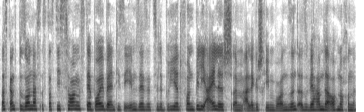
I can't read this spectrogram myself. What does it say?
was ganz besonders ist, dass die Songs der Boyband, die sie eben sehr, sehr zelebriert, von Billie Eilish ähm, alle geschrieben worden sind. Also wir haben da auch noch einen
